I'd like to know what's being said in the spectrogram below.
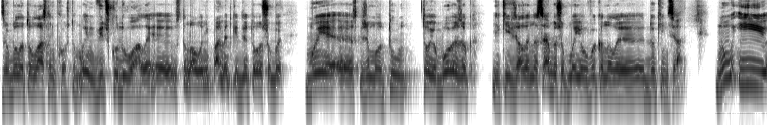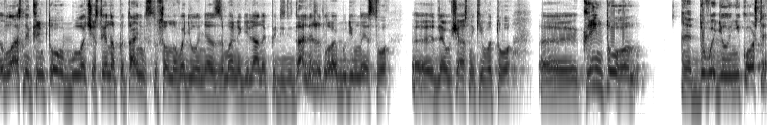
зробила то власним коштом. Ми їм відшкодували встановлені пам'ятки для того, щоб ми, скажімо, ту, той обов'язок, який взяли на себе, щоб ми його виконали до кінця. Ну і власне, крім того, була частина питань стосовно виділення земельних ділянок під індивідуальне житлове будівництво е, для учасників АТО. Е, Крім того, е, довиділені кошти.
